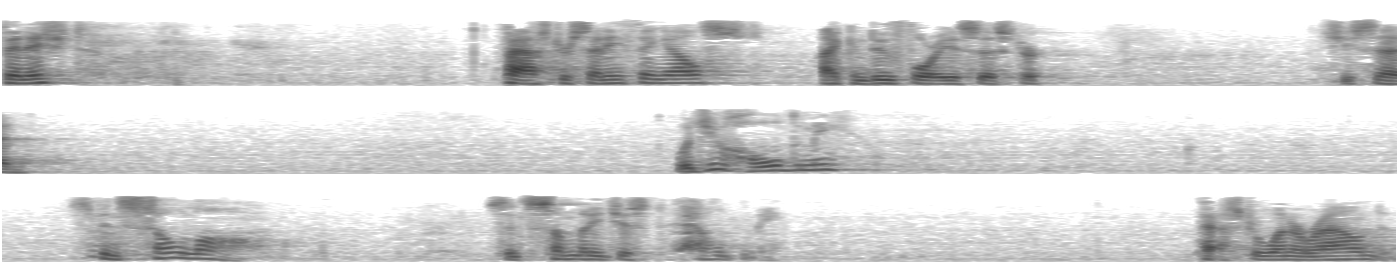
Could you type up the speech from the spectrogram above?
Finished. Pastor said, Anything else I can do for you, sister? She said, Would you hold me? It's been so long since somebody just held me. Pastor went around and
